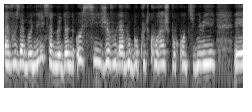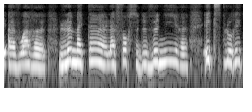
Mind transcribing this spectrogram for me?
à vous, abonner, ça me donne aussi, je vous l'avoue, beaucoup de courage pour continuer et avoir euh, le matin la force de venir euh, explorer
